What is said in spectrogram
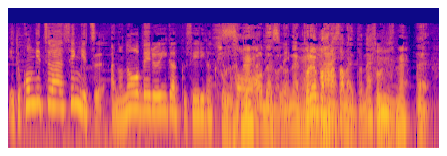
えっ、と今月は先月あのノーベル医学生理学賞がそう発表だったのですよね。これやっぱ話さないとね、そうですね、ええ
